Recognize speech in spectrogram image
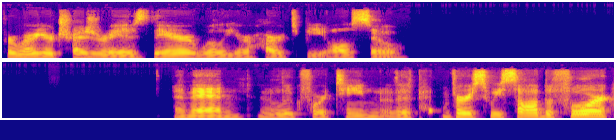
For where your treasure is, there will your heart be also. And then Luke 14, the verse we saw before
